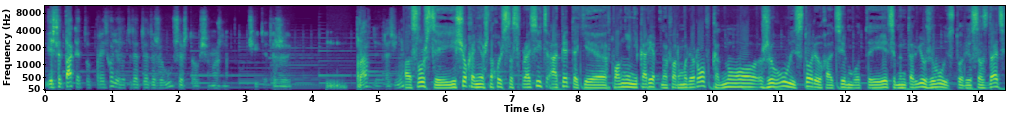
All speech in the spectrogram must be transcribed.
если так это происходит, вот это, это же лучшее, что вообще можно получить. Это же Правда? Разве нет? А, слушайте, еще, конечно, хочется спросить, опять-таки, вполне некорректная формулировка, но живую историю хотим вот и этим интервью живую историю создать,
